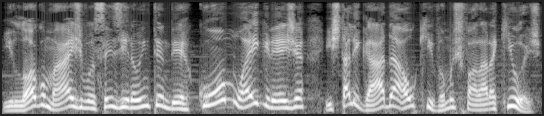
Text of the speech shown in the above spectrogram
e logo mais vocês irão entender como a igreja está ligada ao que vamos falar aqui hoje.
